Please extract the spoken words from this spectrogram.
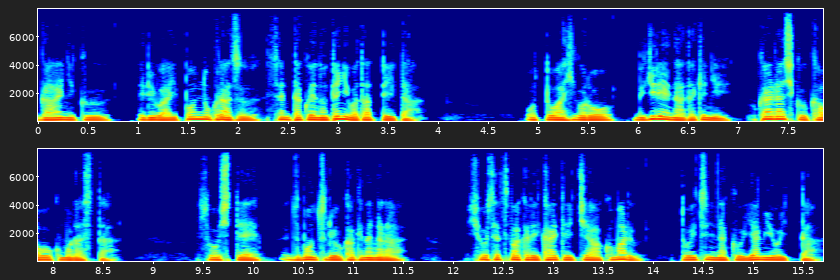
があいにく襟は一本残らず洗濯への手に渡っていた。夫は日頃、見綺麗なだけに不快らしく顔を曇らせた。そうしてズボン釣りをかけながら、小説ばかり書いていちゃ困る、といつになく嫌味を言った。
